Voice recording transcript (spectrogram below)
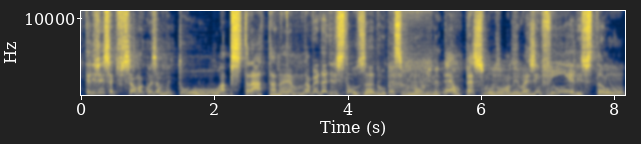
inteligência artificial é uma coisa muito abstrata, né? Na verdade, eles estão usando um péssimo nome, né? É um péssimo Hoje nome, mas enfim, eles estão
